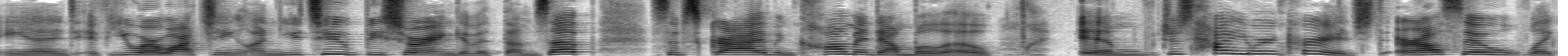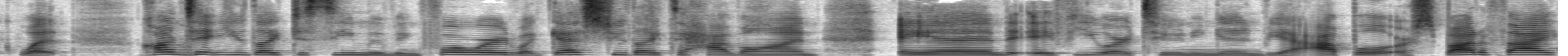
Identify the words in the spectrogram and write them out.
And if you are watching on YouTube, be sure and give a thumbs up, subscribe, and comment down below and just how you were encouraged or also like what content you'd like to see moving forward, what guests you'd like to have on. And if you are tuning in via Apple or Spotify,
